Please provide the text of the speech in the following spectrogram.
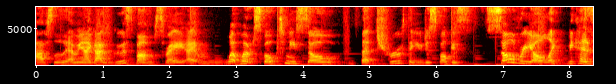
Absolutely. I mean, I got goosebumps, right? I, what what spoke to me so that truth that you just spoke is so real, like because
